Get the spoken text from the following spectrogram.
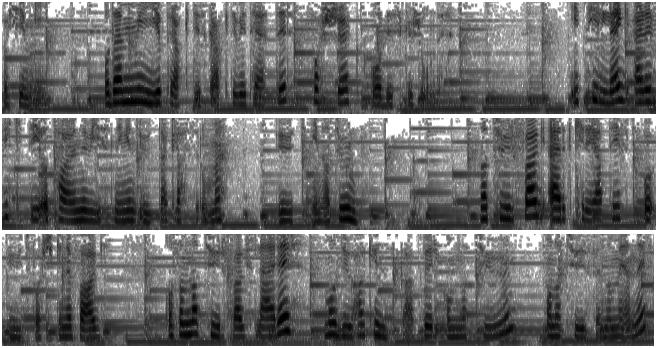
og kjemi og det er mye praktiske aktiviteter, forsøk og diskusjoner. I tillegg er det viktig å ta undervisningen ut av klasserommet, ut i naturen. Naturfag er et kreativt og utforskende fag, og som naturfagslærer må du ha kunnskaper om naturen og naturfenomener,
